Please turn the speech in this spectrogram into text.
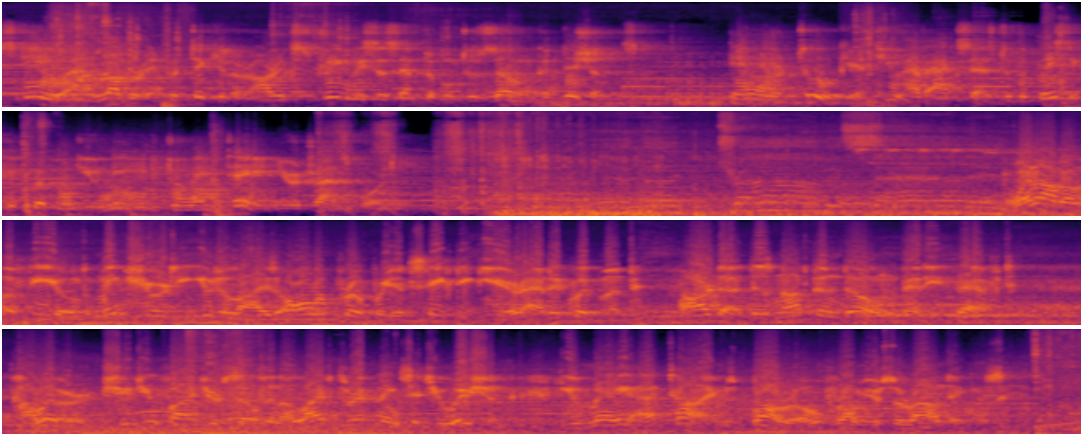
Steel and rubber in particular are extremely susceptible to zone conditions. In your toolkit, you have access to the basic equipment you need to maintain your transport. When out on the field, make sure to utilize all appropriate safety gear and equipment. ARDA does not condone petty theft. However, should you find yourself in a life-threatening situation, you may at times borrow from your surroundings.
